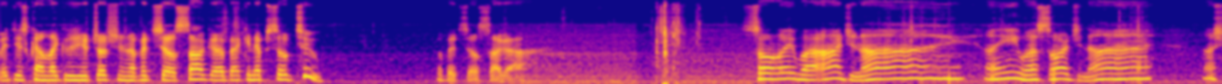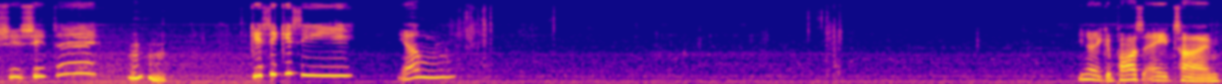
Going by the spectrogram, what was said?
But just kind of like the introduction of Eggshell Saga back in episode 2 of Eggshell Saga. Sorry, wa ajinai, ai wa sarjinai, ashishite. Mmm. Kissy kissy! Yum! You know, you can pause at any time,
